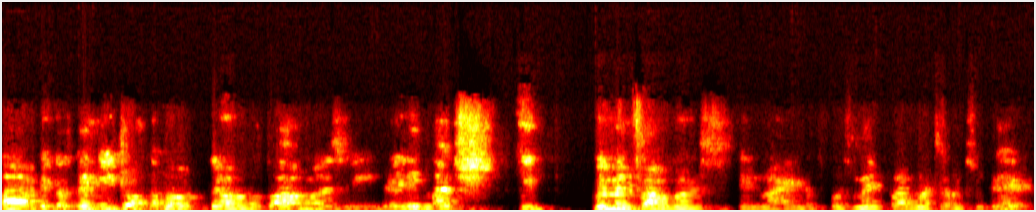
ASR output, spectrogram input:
farmers, because when we talk about farmers, we very much keep women farmers in mind. Of course, men farmers are also there.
